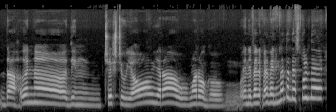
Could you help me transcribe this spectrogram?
Da, în, uh, din ce știu eu, erau, mă rog, uh, evenimente destul de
